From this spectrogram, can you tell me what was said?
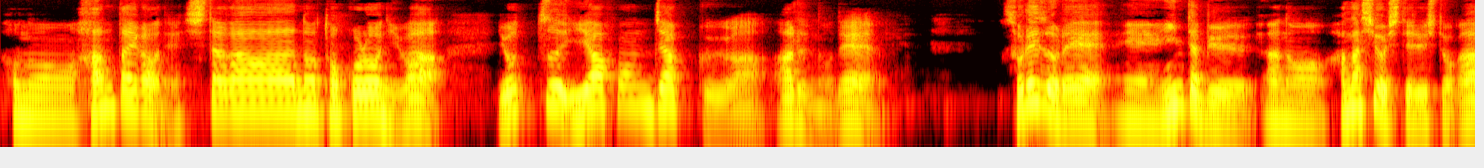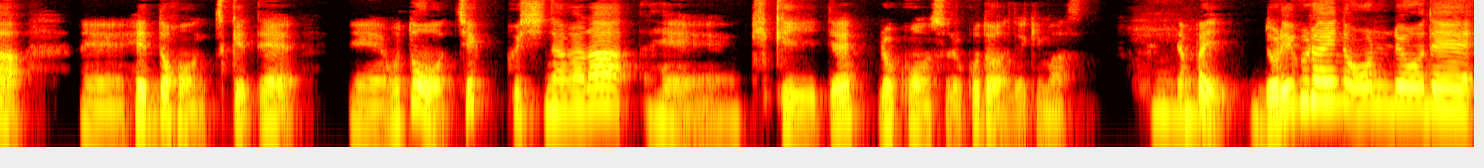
この反対側ね、下側のところには、4つイヤホンジャックがあるので、それぞれ、えーインタビュー、あの、話をしている人が、えーヘッドホンつけて、えー音をチェックしながら、えー聞いて録音することができます。やっぱり、り、どれぐらいの音量で、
